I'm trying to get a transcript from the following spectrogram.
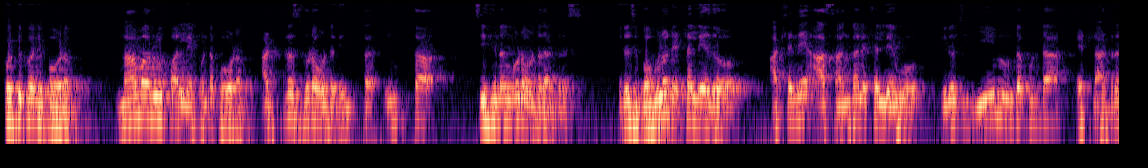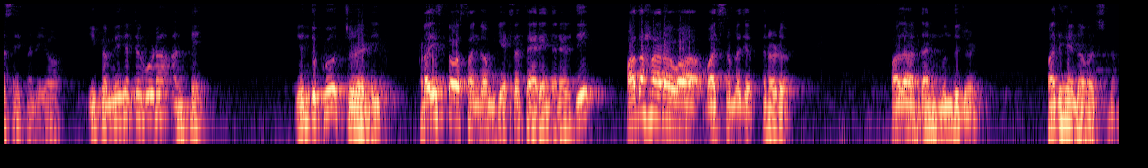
కొట్టుకొని పోవడం నామరూపాలు లేకుండా పోవడం. అడ్రస్ కూడా ఉండదు. ఇంత ఇంత చిహ్నం కూడా ఉండదు అడ్రస్ ఈరోజు బబులోని ఎట్లా లేదో అట్లనే ఆ సంఘాలు ఎట్లా లేవో ఈరోజు ఏమి ఉండకుండా ఎట్లా అడ్రస్ అయిపోయినాయో ఇక మీదట కూడా అంతే. ఎందుకు? చూడండి. క్రైస్తవ సంఘం ఎట్లా తయారైంది అనేది పదహారవ వచనంలో చెప్తున్నాడు. పదహారు దాని ముందు చూడండి. పదిహేనవ వచనం.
